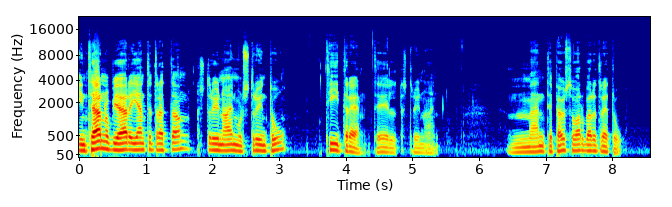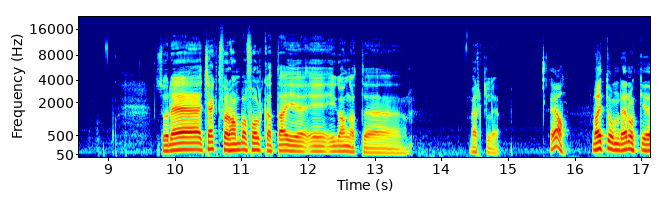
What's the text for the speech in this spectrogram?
Internoppgjør i Jente 13. Stryn 1 mot Stryn 2. 10-3 til Stryn 1. Men til pause var det bare 3-2. Så det er kjekt for håndballfolk at de er i gang igjen. Virkelig. ja. Veit du om det er noe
